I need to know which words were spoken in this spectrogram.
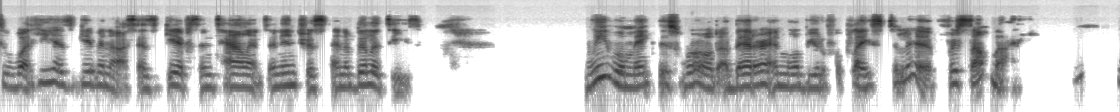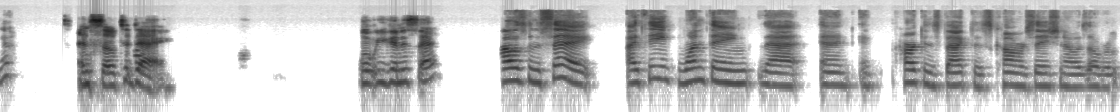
to what he has given us as gifts and talents and interests and abilities, we will make this world a better and more beautiful place to live for somebody. Yeah. And so today, what were you going to say? I was going to say, I think one thing that, and it harkens back to this conversation I was over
